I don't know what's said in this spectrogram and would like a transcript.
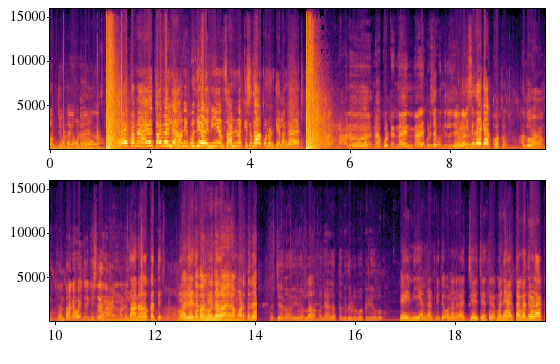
ನಮ್ಮ ಜೀವನದಾಗ ಮಾಡಿದ್ರು. ನಾವು ಏ ತಮ್ಮ ಏ ತಮ್ಮ ಇಲ್ಲಿ ಅವನಿಗೆ ಬುದ್ಧಿ ಹೇಳಿ ನೀ ಏನ್ ಸಣ್ಣ ಕಿಸದ ಹಾಕೊಂಡು ಹೊಂಟಿಯಲ್ಲ ಹಂಗ? ನಾನು ನಾ ಕೊಟ್ಟಿನಿ ನಾ ನಾನೇ ಬಿಡಿಸಕ್ ಬಂದಿಲ್ಲ ಜಗಳ. ಕಿಸದಾಗ ಹಾಕೋಕ ಅದು ತನ್ ತಾನೇ ಹೋಯ್ತಿರಿ ಕಿಸದ ನಾ ಹೆಂಗ್ ಮಾಡಿಲ್ಲ ತಾನ ಹೋಗತ್ತೆ ಹೆಂಗ್ ಮಾಡ್ತಾರೆ ಅಜ್ಜರ ಇವೆಲ್ಲ ಮನ್ಯಾಗ ತೆಗೆದಿಡ್ಬೇಕ್ರಿ ಅದು. ಏಯ್ ನೀ ಏನ್ ಗಂಟ್ ಬಿದ್ದೇವ್ ನನಗೆ ಅಜ್ಜಿ ಅಜ್ಜಿ ಅಂತೇಳಿ ಮನ್ಯಾಗ ತೆಗದ್ ಇಡಾಕ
